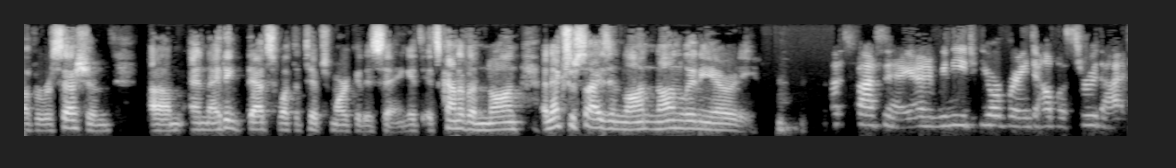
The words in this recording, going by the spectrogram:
of a recession. Um, and I think that's what the tips market is saying. It, it's kind of a non an exercise in non-linearity. That's fascinating, and we need your brain to help us through that.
